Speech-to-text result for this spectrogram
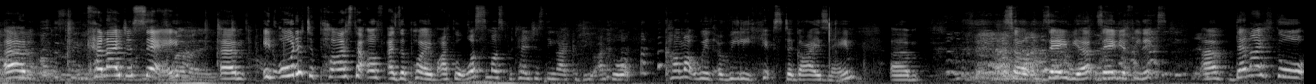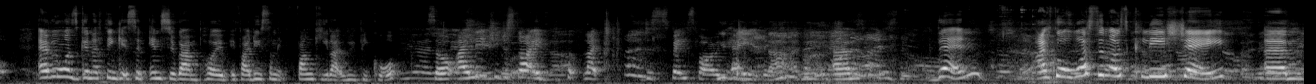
Um, can I just say, um, in order to pass that off as a poem, I thought, what's the most pretentious thing I could do? I thought, come up with a really hipster guy's name. Um, so Xavier, Xavier Phoenix. Um, then I thought. Everyone's gonna think it's an Instagram poem if I do something funky like Rupi Kaur. Yeah, so I literally literally just started that. put, like just spacebar. You hate that. I know you hate Um, then I thought, what's the most cliche? Um,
